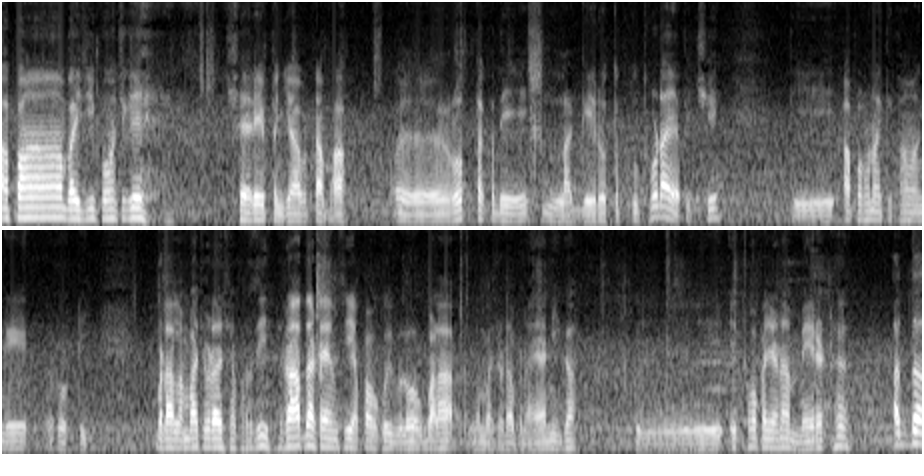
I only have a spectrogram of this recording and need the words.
ਆਪਾਂ ਬਾਈ ਜੀ ਪਹੁੰਚ ਗਏ ਸ਼ਹਿਰੇ ਪੰਜਾਬ ਢਾਬਾ ਅਹ ਰੋਹਤਕ ਦੇ ਲਾਗੇ। ਰੋਹਤਕ ਤੋਂ ਥੋੜਾ ਜਿਹਾ ਪਿੱਛੇ ਤੇ ਆਪਾਂ ਹੁਣ ਇੱਥੇ ਖਾਵਾਂਗੇ ਰੋਟੀ। ਬੜਾ ਲੰਬਾ ਚੌੜਾ ਸਫ਼ਰ ਸੀ। ਰਾਤ ਦਾ ਟਾਈਮ ਸੀ ਆਪਾਂ ਕੋਈ ਵਲੋਗ ਬੜਾ ਲੰਬਾ ਚੌੜਾ ਬਣਾਇਆ ਨਹੀਂਗਾ ਤੇ ਇੱਥੋਂ ਆਪਾਂ ਜਾਣਾ ਮੇਰਠ। ਅੱਧਾ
